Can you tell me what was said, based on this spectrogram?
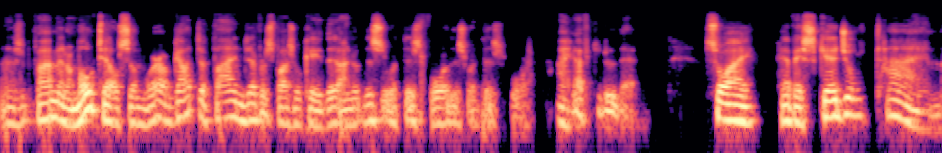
And if I'm in a motel somewhere, I've got to find different spots. Okay, I know this is what this is for, this is what this is for. I have to do that. So I have a scheduled time.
